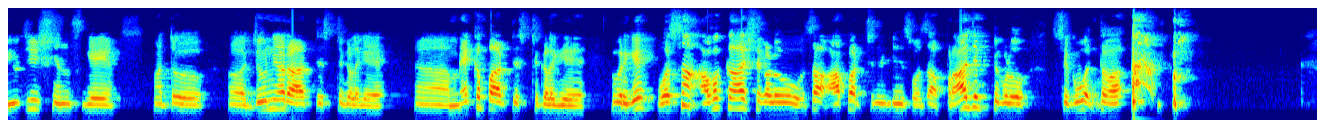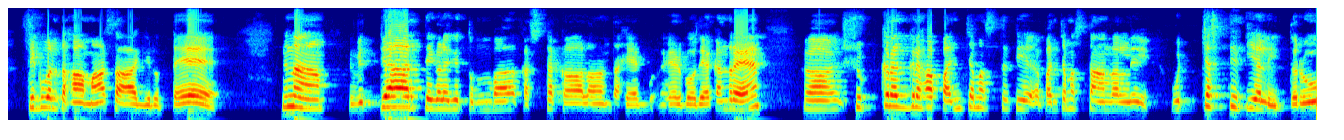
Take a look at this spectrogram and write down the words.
ಮ್ಯೂಸಿಷಿಯನ್ಸ್ಗೆ ಮತ್ತು ಜೂನಿಯರ್ ಆರ್ಟಿಸ್ಟ್ಗಳಿಗೆ ಮೇಕಪ್ ಆರ್ಟಿಸ್ಟ್ಗಳಿಗೆ ಇವರಿಗೆ ಹೊಸ ಅವಕಾಶಗಳು, ಹೊಸ ಆಪರ್ಚುನಿಟೀಸ್ ಹೊಸ ಪ್ರಾಜೆಕ್ಟ್ಗಳು ಸಿಗುವಂತಹ ಸಿಗುವಂತಹ ಮಾಸ ಆಗಿರುತ್ತೆ. ಇನ್ನ ವಿದ್ಯಾರ್ಥಿಗಳಿಗೆ ತುಂಬಾ ಕಷ್ಟಕಾಲ ಅಂತ ಹೇಳ್ ಹೇಳ್ಬೋದು. ಯಾಕಂದ್ರೆ ಶುಕ್ರಗ್ರಹ ಶುಕ್ರ ಗ್ರಹ ಪಂಚಮ ಸ್ಥಿತಿ, ಪಂಚಮ ಸ್ಥಾನದಲ್ಲಿ ಉಚ್ಚ ಸ್ಥಿತಿಯಲ್ಲಿ ಇದ್ದರೂ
